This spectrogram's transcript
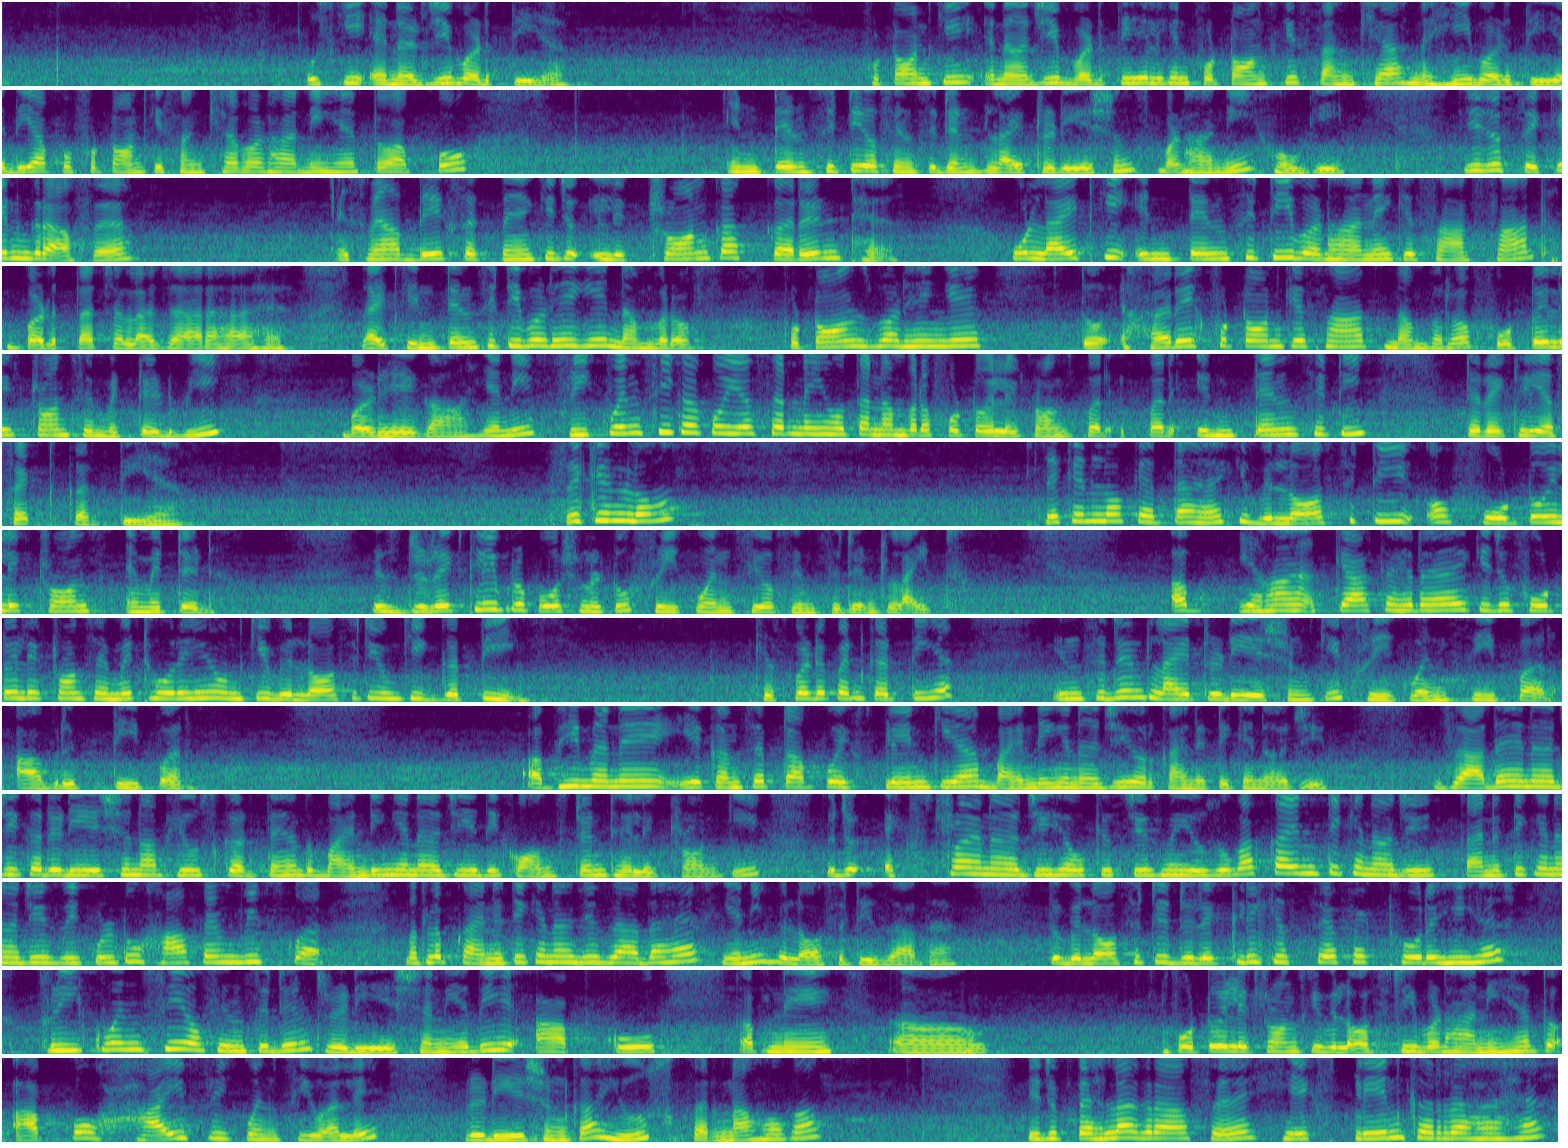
उसकी एनर्जी बढ़ती है। फोटोन की एनर्जी बढ़ती है, लेकिन फोटॉन्स की संख्या नहीं बढ़ती। यदि आपको फोटोन की संख्या बढ़ानी है तो आपको intensity of incident light radiations बढ़ानी होगी। तो ये जो सेकेंड ग्राफ है, इसमें आप देख सकते हैं कि जो इलेक्ट्रॉन का करंट है वो लाइट की इंटेंसिटी बढ़ाने के साथ साथ बढ़ता चला जा रहा है। लाइट की इंटेंसिटी बढ़ेगी, नंबर ऑफ़ फोटॉन्स बढ़ेंगे तो हर एक फोटोन के साथ number of photo electrons emitted भी बढ़ेगा। यानी फ्रीक्वेंसी का कोई असर नहीं होता नंबर ऑफ़ फ़ोटो इलेक्ट्रॉन्स पर पर इंटेंसिटी डायरेक्टली अफेक्ट करती है। सेकेंड लॉ सेकेंड लॉ कहता है कि velocity of photo electrons emitted is directly proportional to frequency of incident light अब यहाँ क्या कह रहा है कि जो फ़ोटो इलेक्ट्रॉन्स एमिट हो रही हैं, उनकी वेलोसिटी उनकी गति किस पर डिपेंड करती है? इंसिडेंट लाइट रेडिएशन की फ्रीक्वेंसी पर, आवृत्ति पर। अभी मैंने ये कंसेप्ट आपको एक्सप्लेन किया बाइंडिंग एनर्जी और काइनेटिक एनर्जी ज़्यादा एनर्जी का रेडिएशन आप यूज़ करते हैं तो बाइंडिंग एनर्जी यदि कांस्टेंट है इलेक्ट्रॉन की तो जो एक्स्ट्रा एनर्जी है वो किस चीज़ में यूज़ होगा? Kinetic energy kinetic energy is equal to half m v square मतलब काइनेटिक एनर्जी ज़्यादा है, यानी वेलोसिटी ज़्यादा है. तो वेलोसिटी डायरेक्टली किससे अफेक्ट हो रही है? फ्रीक्वेंसी ऑफ़ इंसिडेंट रेडिएशन यदि आपको अपने फ़ोटो इलेक्ट्रॉन्स की वेलोसिटी बढ़ानी है तो आपको हाई फ्रीक्वेंसी वाले रेडिएशन का यूज़ करना होगा। ये जो पहला ग्राफ है, ये एक्सप्लेन कर रहा है।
